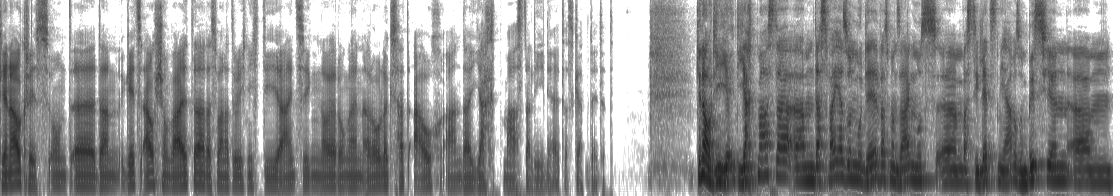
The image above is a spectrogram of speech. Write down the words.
Genau, Chris. Und äh, dann geht es auch schon weiter. Das waren natürlich nicht die einzigen Neuerungen. Rolex hat auch an der Yachtmaster-Linie etwas geupdatet. Genau, die, die Yachtmaster, ähm, das war ja so ein Modell, was man sagen muss, ähm, was die letzten Jahre so ein bisschen ähm,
